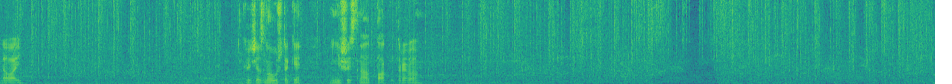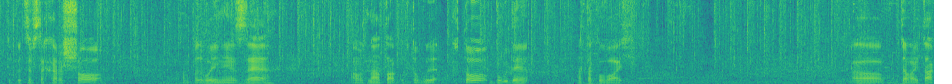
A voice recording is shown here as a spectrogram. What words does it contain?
Давай. Хоча знову ж таки, мені щось на атаку треба. Типу це все хорошо. Там подвоєння ЕЗ. А от на атаку хто буде. Хто буде атакувати? Давай так.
